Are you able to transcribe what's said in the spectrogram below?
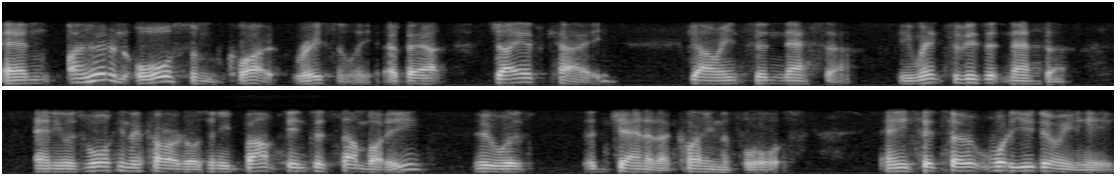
And I heard an awesome quote recently about JFK going to NASA. He went to visit NASA and he was walking the corridors and he bumped into somebody who was a janitor cleaning the floors. And he said, So what are you doing here?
